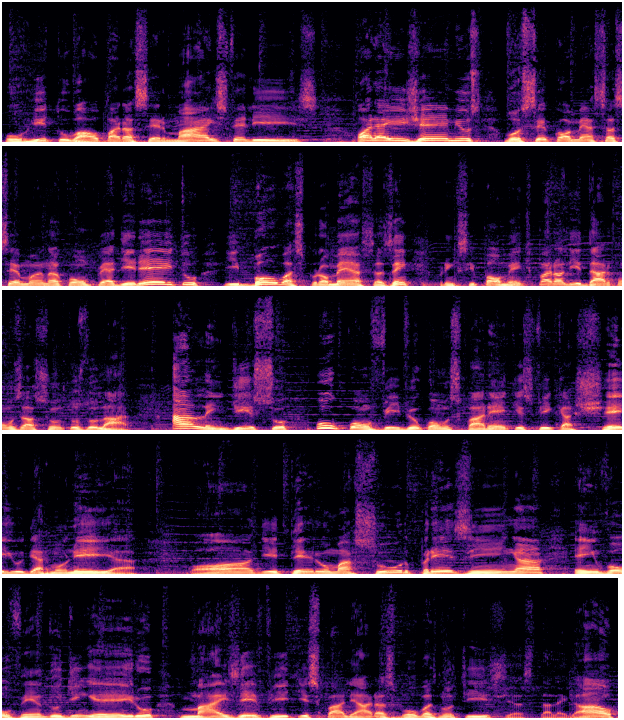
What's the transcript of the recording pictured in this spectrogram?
o ritual para ser mais feliz. Olha aí, Gêmeos, você começa a semana com o pé direito e boas promessas, hein? Principalmente para lidar com os assuntos do lar. Além disso, o convívio com os parentes fica cheio de harmonia pode ter uma surpresinha envolvendo dinheiro, mas evite espalhar as boas notícias, tá legal?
